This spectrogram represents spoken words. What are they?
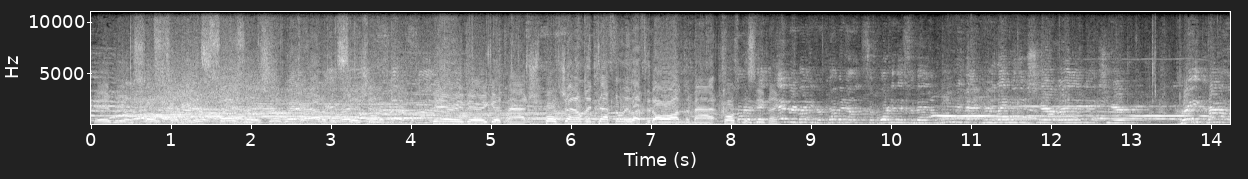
Gabriel Sousa. Gabriel Sousa is your winner out of the decision. Very, very good match. Both gentlemen definitely left it all on the mat, both this Thank evening. everybody for coming out and supporting this event. We'll be back here later this year, early next year. Great crowd,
